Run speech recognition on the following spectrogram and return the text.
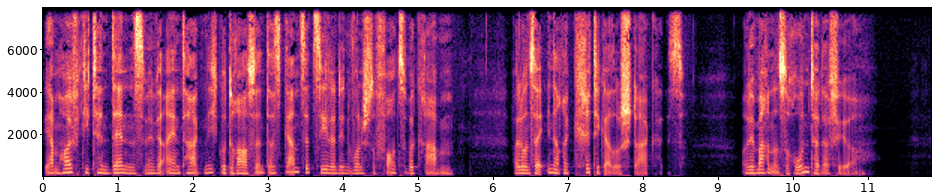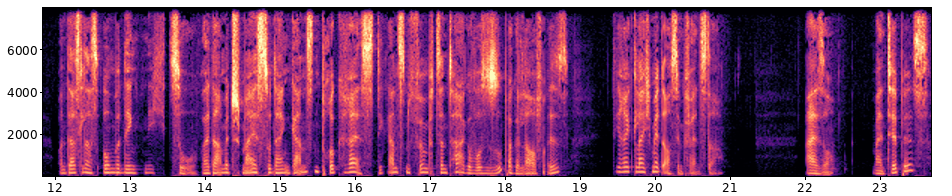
Wir haben häufig die Tendenz, wenn wir einen Tag nicht gut drauf sind, das ganze Ziel und den Wunsch sofort zu begraben, weil unser innerer Kritiker so stark ist. Und wir machen uns runter dafür und das lass unbedingt nicht zu, weil damit schmeißt du deinen ganzen Progress, die ganzen 15 Tage, wo es super gelaufen ist, direkt gleich mit aus dem Fenster. Also, mein Tipp ist,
